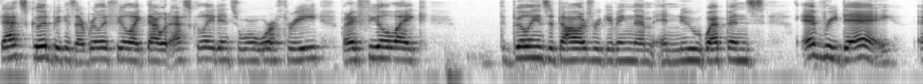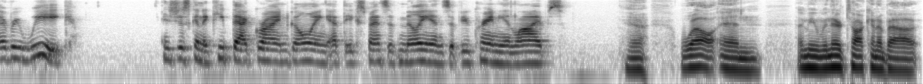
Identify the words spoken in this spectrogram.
that's good because I really feel like that would escalate into World War III. But I feel like the billions of dollars we're giving them in new weapons every day, every week, is just going to keep that grind going at the expense of millions of Ukrainian lives. Yeah. Well, and I mean, when they're talking about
